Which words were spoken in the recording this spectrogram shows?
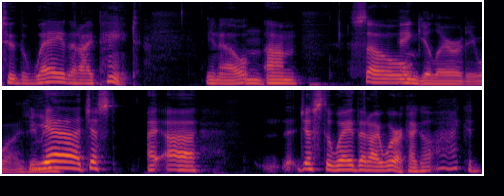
to the way that I paint. You know, Mm. um, so Angularity wise. you mean? yeah, just I uh, just the way that I work. I go, oh, I could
